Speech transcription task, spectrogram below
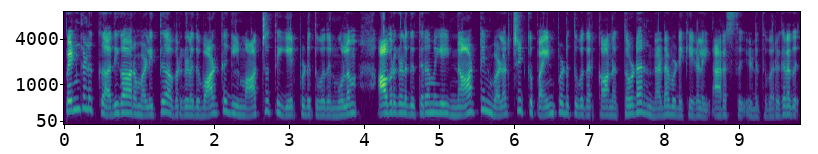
பெண்களுக்கு அதிகாரம் அளித்து அவர்களது வாழ்க்கையில் மாற்றத்தை ஏற்படுத்துவதன் மூலம் அவர்களது திறமையை நாட்டின் வளர்ச்சிக்கு பயன்படுத்துவதற்கான தொடர் நடவடிக்கைகளை அரசு எடுத்து வருகிறது.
